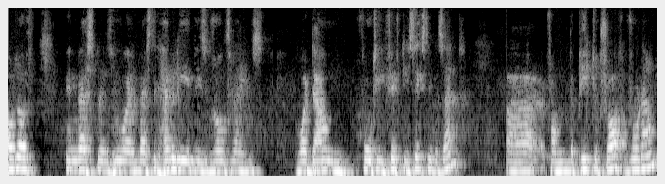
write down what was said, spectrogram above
lot of investors who are invested heavily in these growth names were down 40, 50, 60% uh, from the peak to trough drawdown.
